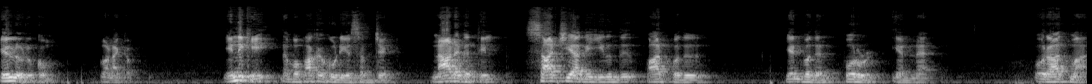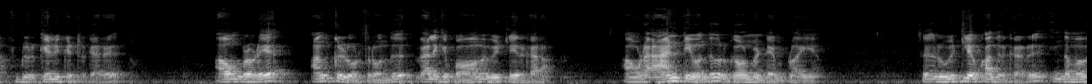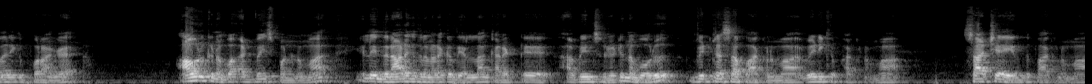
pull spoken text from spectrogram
எல்லோருக்கும் வணக்கம். இன்னைக்கு நம்ம பார்க்கக்கூடிய சப்ஜெக்ட் நாடகத்தில் சாட்சியாக இருந்து பார்ப்பது என்பதன் பொருள் என்ன? ஒரு ஆத்மா இப்படி ஒரு கேள்வி கேட்டிருக்காரு. அவங்களுடைய அங்கிள் ஒருத்தர் வந்து வேலைக்கு போகாமல் வீட்டிலே இருக்காராம். அவங்களோட ஆன்ட்டி வந்து ஒரு கவர்மெண்ட் எம்ப்ளாயி ஸோ இவர் வீட்டிலே உட்காந்துருக்காரு இந்த அம்மா வேலைக்கு போகிறாங்க அவருக்கு நம்ம அட்வைஸ் பண்ணணுமா? இல்லை இந்த நாடகத்தில் நடக்கிறது எல்லாம் கரெக்டு அப்படின்னு சொல்லிட்டு நம்ம ஒரு விட்னஸாக பார்க்கணுமா? வேடிக்கை பார்க்கணுமா? சாட்சியாக இருந்து பார்க்கணுமா?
